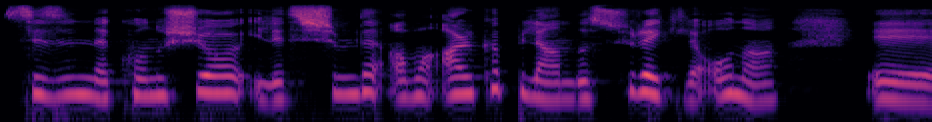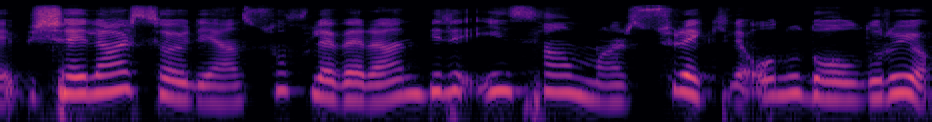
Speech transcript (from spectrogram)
Sizinle konuşuyor, iletişimde ama arka planda sürekli ona eee, bir şeyler söyleyen, sufle veren bir insan var. Sürekli onu dolduruyor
